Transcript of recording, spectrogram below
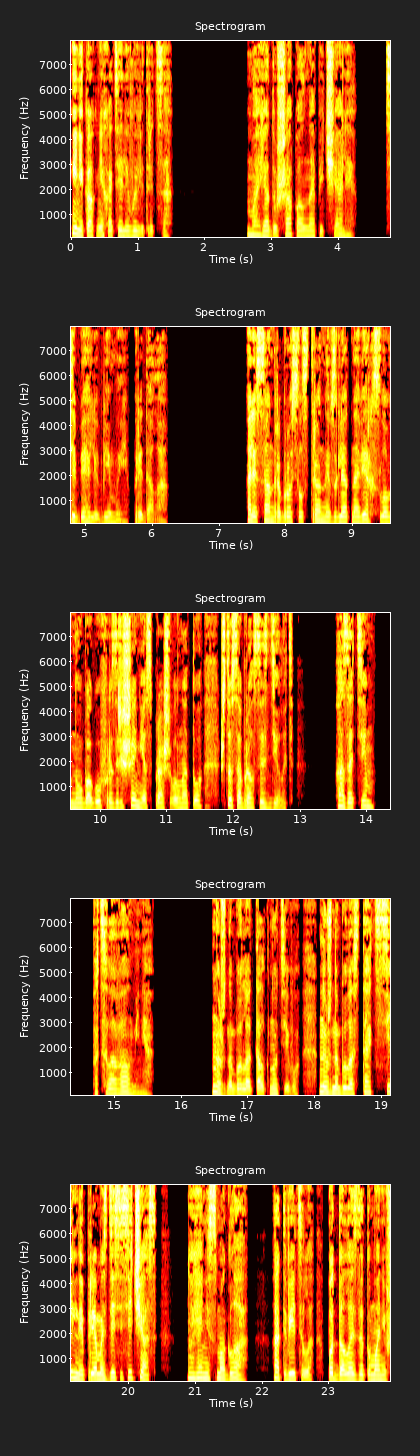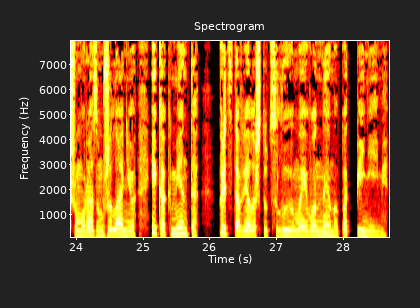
и никак не хотели выветриться. «Моя душа полна печали, тебя, любимый, предала». Александр бросил странный взгляд наверх, словно у богов разрешение спрашивал на то, что собрался сделать, а затем поцеловал меня. Нужно было оттолкнуть его, нужно было стать сильной прямо здесь и сейчас, но я не смогла. Ответила, поддалась затуманившему разум желанию и, как мента, представляла, что целую моего Немо под пиниями.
